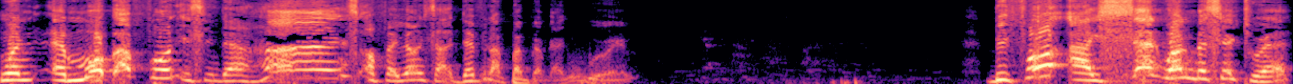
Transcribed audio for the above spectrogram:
when a mobile phone is in the hands of a youngster, definitely. Before I send one message to her,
